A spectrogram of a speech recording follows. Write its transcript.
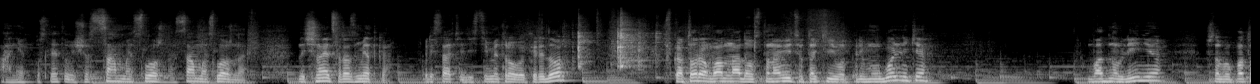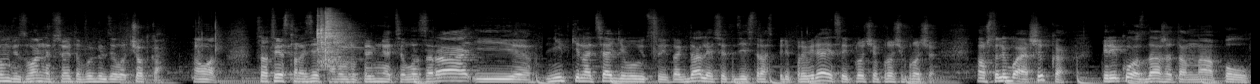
а нет, после этого еще самое сложное, самое сложное, начинается разметка. Представьте 10-метровый коридор, в котором вам надо установить вот такие вот прямоугольники в одну линию, чтобы потом визуально все это выглядело четко. Вот. Соответственно, здесь надо уже применять и лазера, и нитки натягиваются и так далее. Все это 10 раз перепроверяется и прочее, прочее, прочее. Потому что любая ошибка, перекос даже там на пол,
